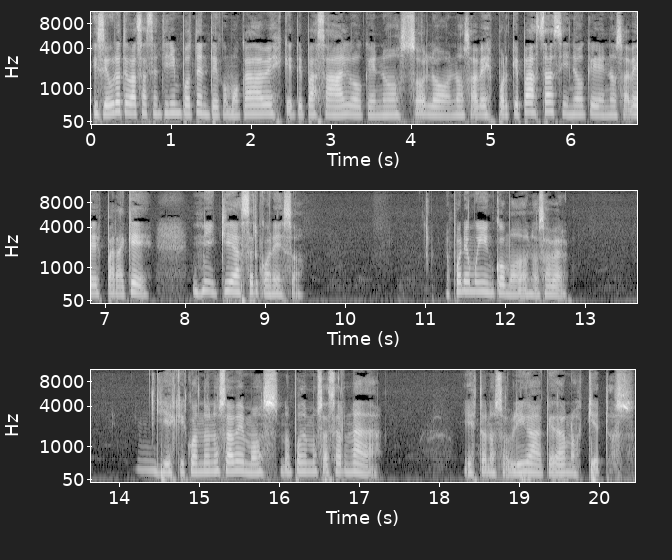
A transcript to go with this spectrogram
Y seguro te vas a sentir impotente como cada vez que te pasa algo que no solo no sabes por qué pasa, sino que no sabes para qué, ni qué hacer con eso. Nos pone muy incómodos no saber. Y es que cuando no sabemos no podemos hacer nada. Y esto nos obliga a quedarnos quietos,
